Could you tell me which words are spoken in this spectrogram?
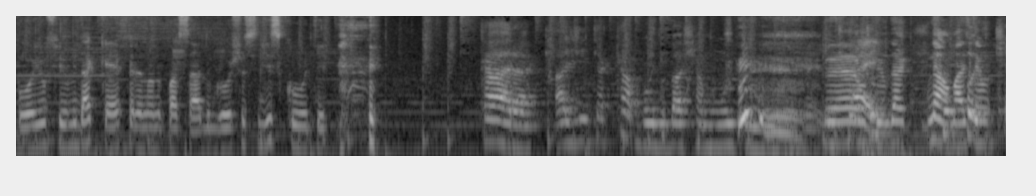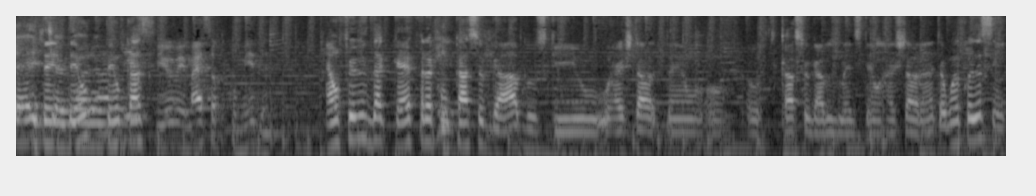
foi o filme da Kéfera no ano passado, Gosto se Discute. Cara, a gente acabou de baixar muito nível. É, o filme da... Não, mas tem um, Podcast tem, tem um, tem um caso... filme mais sobre comida? É um filme da Kéfera com Cássio Gabos, que o, o restaurante tem um, o, o Cássio Gabos Mendes tem um restaurante, alguma coisa assim.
